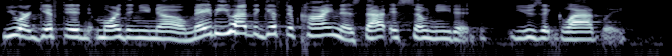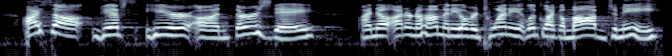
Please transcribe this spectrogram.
You are gifted more than you know. Maybe you have the gift of kindness. That is so needed. Use it gladly. I saw gifts here on Thursday. I know I don't know how many over 20. It looked like a mob to me.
